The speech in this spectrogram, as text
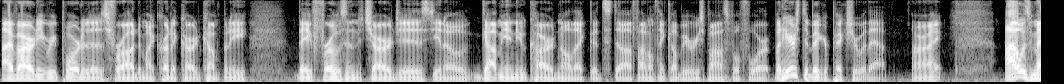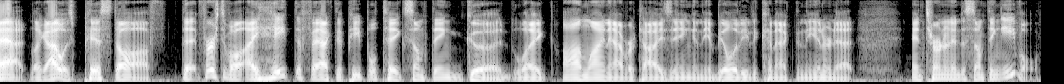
I've already reported it as fraud to my credit card company they've frozen the charges, you know, got me a new card and all that good stuff. I don't think I'll be responsible for it. But here's the bigger picture with that. All right. I was mad. Like I was pissed off that first of all, I hate the fact that people take something good like online advertising and the ability to connect in the internet and turn it into something evil.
